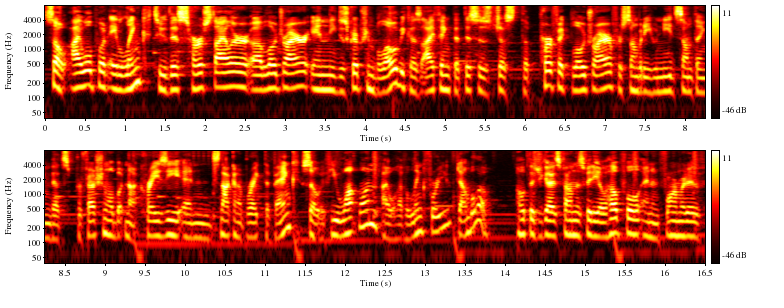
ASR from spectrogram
So I will put a link to this Herstyler uh, blow dryer in the description below because I think that this is just the perfect blow dryer for somebody who needs something that's professional but not crazy and it's not going to break the bank. So if you want one, I will have a link for you down below. I hope that you guys found this video helpful and informative.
